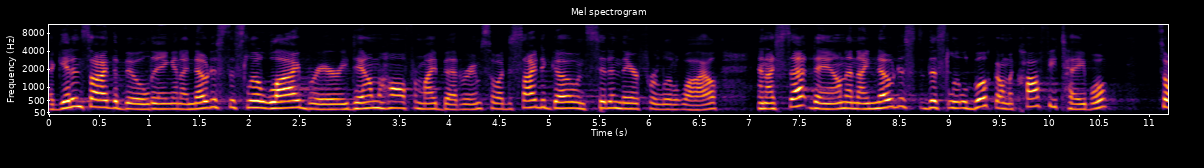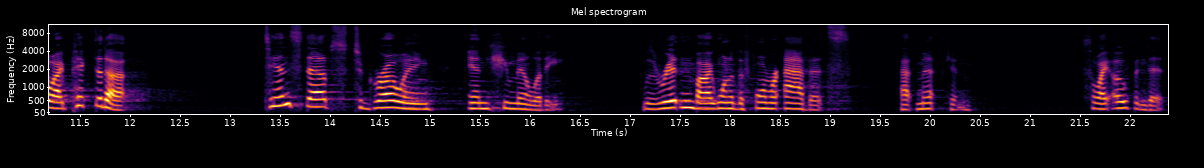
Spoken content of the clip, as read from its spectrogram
I get inside the building and I notice this little library down the hall from my bedroom, so I decide to go and sit in there for a little while. And I sat down and I noticed this little book on the coffee table, so I picked it up 10 Steps to Growing in Humility. It was written by one of the former abbots at Mepkin. So I opened it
